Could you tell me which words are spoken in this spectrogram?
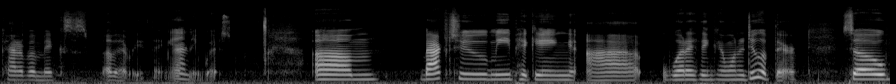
Kind of a mix of everything. Anyways. Um back to me picking uh what I think I want to do up there. So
